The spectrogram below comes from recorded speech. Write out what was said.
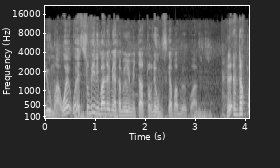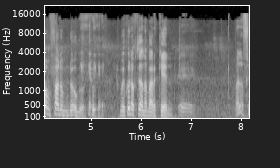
Juma, we, we subiri baada ya miaka miwili mitatu utakuja kumsikia Pablo yuko wapi. Nitakupa mfano mdogo. Tu- Tumekwenda kucheza na Barken. F-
